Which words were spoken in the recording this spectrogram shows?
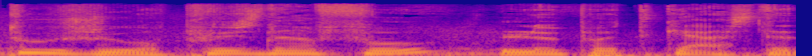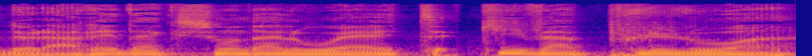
Toujours plus d'infos, le podcast de la rédaction d'Alouette qui va plus loin.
